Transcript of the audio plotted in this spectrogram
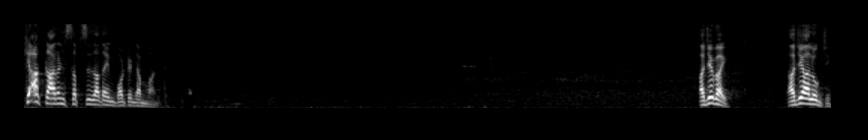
क्या कारण सबसे ज़्यादा इंपॉर्टेंट हम मानते हैं अजय भाई अजय आलोक जी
